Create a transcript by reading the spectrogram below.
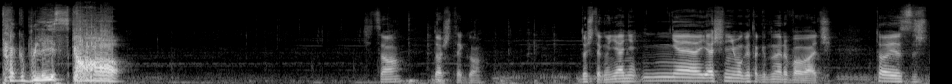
Tak blisko! Wiecie co? Dość tego. Dość tego. Ja nie, nie, ja się nie mogę tak denerwować. To jest...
